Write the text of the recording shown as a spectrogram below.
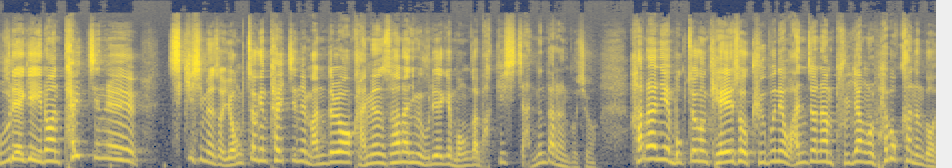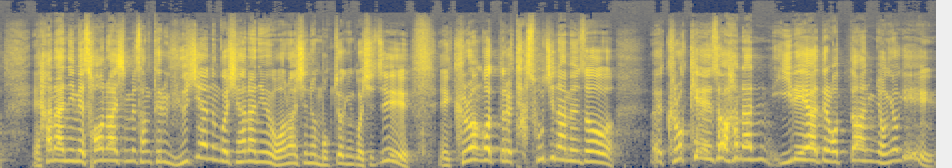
우리에게 이러한 탈진을 시키시면서 영적인 탈진을 만들어 가면서 하나님이 우리에게 뭔가 맡기시지 않는다는 거죠. 하나님의 목적은 계속 그분의 완전한 분량을 회복하는 것, 예, 하나님의 선하심의 상태를 유지하는 것이 하나님이 원하시는 목적인 것이지 예, 그런 것들을 다 소진하면서 예, 그렇게 해서 하나님 일해야 될 어떠한 영역이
